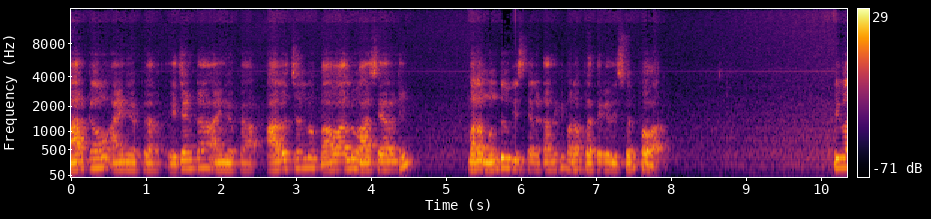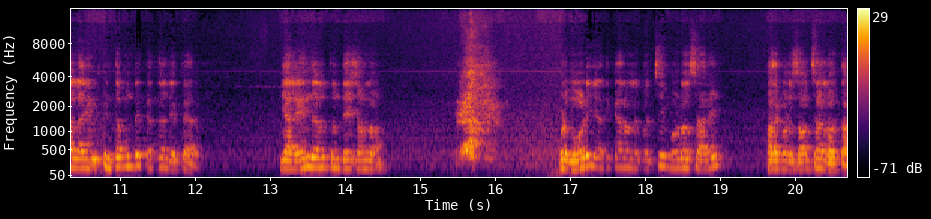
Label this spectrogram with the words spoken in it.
మార్గం ఆయన యొక్క ఎజెండా ఆయన యొక్క ఆలోచనలు భావాలు ఆశయాలని మనం ముందుకు తీసుకెళ్ళడానికి మనం ప్రత్యేక తీసుకొని పోవాలి. ఇవాళ ఇంతకుముందే పెద్దలు చెప్పారు ఇవాళ ఏం జరుగుతుంది దేశంలో? ఇప్పుడు మోడీ అధికారంలోకి వచ్చి మూడోసారి పదకొండు సంవత్సరాలు అవుతా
